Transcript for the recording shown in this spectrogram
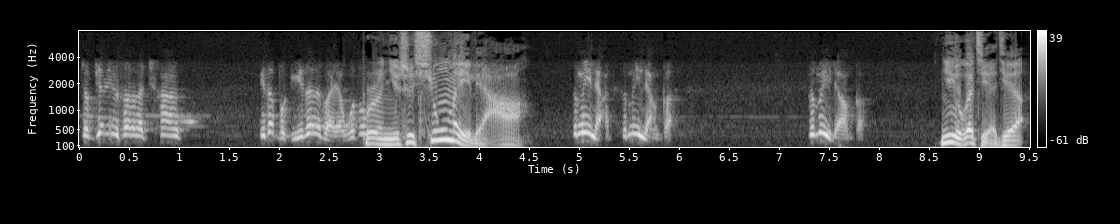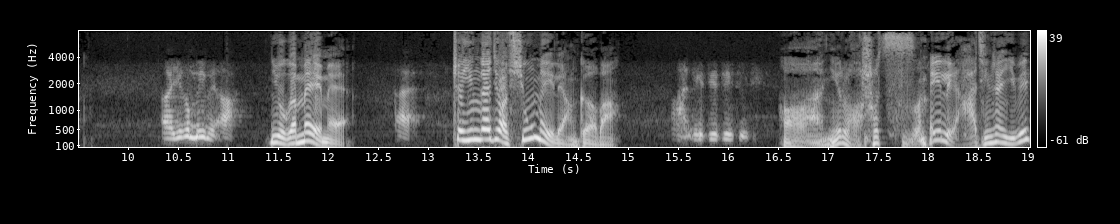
这别人说这个钱给他不给他的吧呀？我都不是，你是兄妹俩。姊妹俩，姊妹两个，姊妹两个。你有个姐姐。啊，一个妹妹啊。你有个妹妹。哎。这应该叫兄妹两个吧？啊，对对对对对。哦，你老说姊妹俩，金山以为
